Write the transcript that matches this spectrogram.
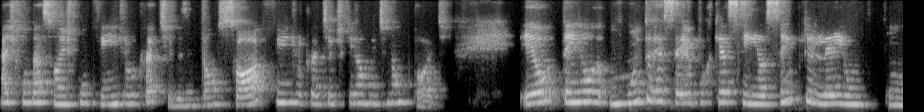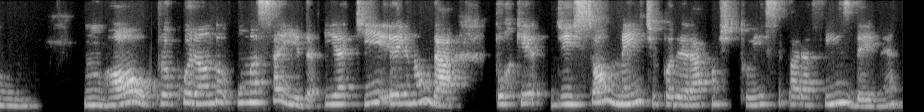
as fundações com fins lucrativos. Então, só fins lucrativos que realmente não pode. Eu tenho muito receio porque, assim, eu sempre leio um, um um rol procurando uma saída. E aqui ele não dá, porque diz somente poderá constituir-se para fins de, né?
